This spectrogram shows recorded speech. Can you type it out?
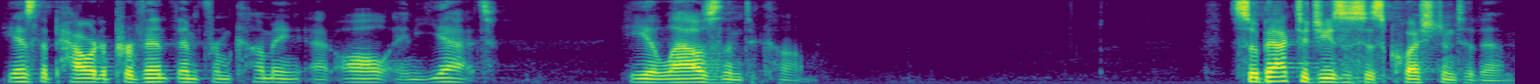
he has the power to prevent them from coming at all, and yet he allows them to come. So, back to Jesus' question to them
